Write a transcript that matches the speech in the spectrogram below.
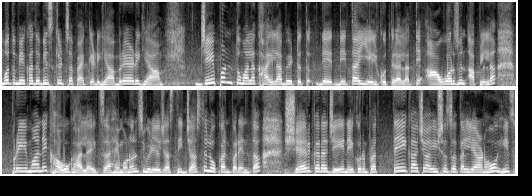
मग तुम्ही एखादं बिस्किटचं पॅकेट घ्या ब्रेड घ्या जे पण तुम्हाला खायला भेटत दे देता येईल कुत्र्याला ते आवर्जून आपल्याला प्रेमाने खाऊ घालायचं आहे. म्हणूनच व्हिडिओ जास्तीत जास्त लोकांपर्यंत शेअर करा जेणेकरून प्रत्येकाच्या आयुष्याचं कल्याण हो हीच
